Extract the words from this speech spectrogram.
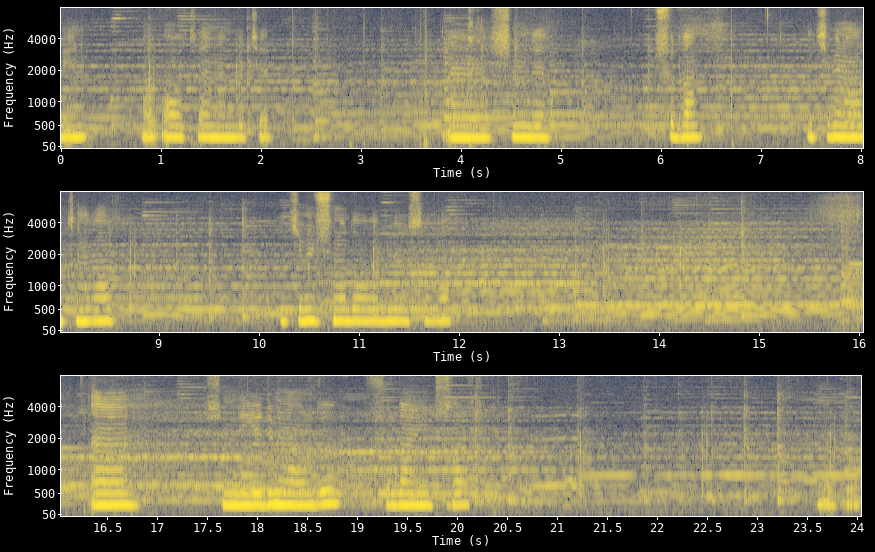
Bin. Altı hemen biter. Ee, şimdi şuradan 2000 altını al. 2000 şuna da olabiliyorsa da. Ee, şimdi 7000 oldu. Şuradan yükselt. Yok yok.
